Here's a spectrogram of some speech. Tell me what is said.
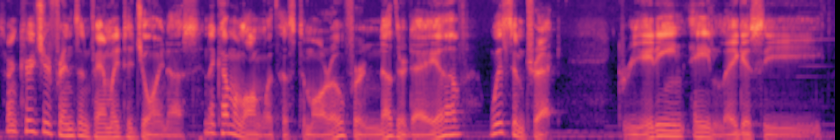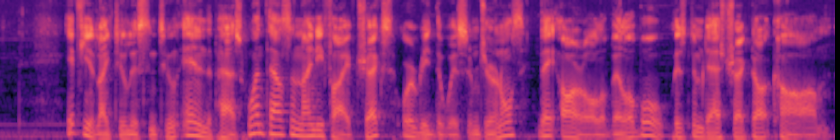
So I encourage your friends and family to join us and to come along with us tomorrow for another day of Wisdom Trek, creating a legacy. If you'd like to listen to and in the past 1095 treks or read the wisdom journals, they are all available at wisdom-trek.com.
